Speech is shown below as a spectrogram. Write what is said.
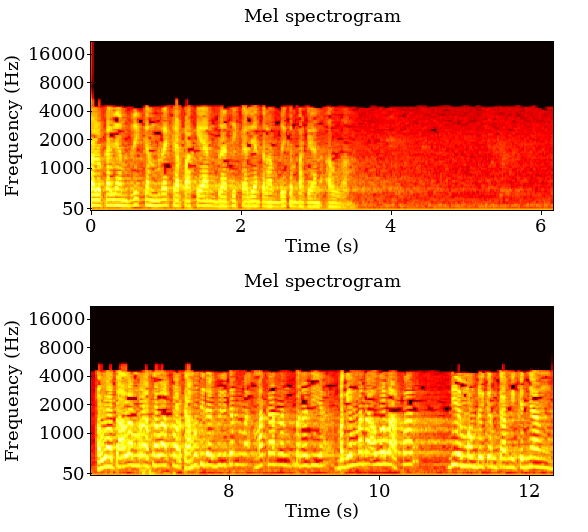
Kalau kalian berikan mereka pakaian berarti kalian telah memberikan pakaian Allah. Allah Ta'ala merasa lapar, kamu tidak berikan makanan kepada dia. Bagaimana Allah lapar? Dia memberikan kami kenyang,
